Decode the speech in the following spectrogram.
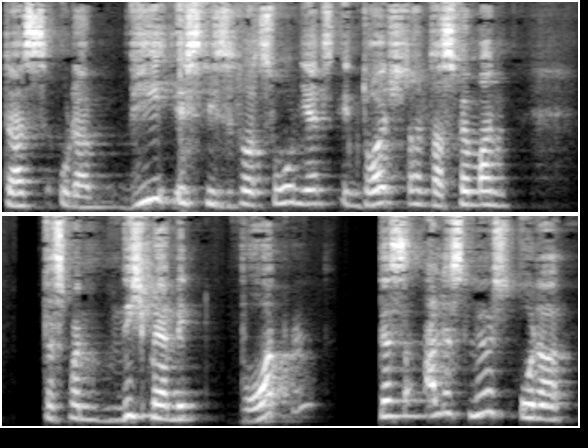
dass, oder wie ist die Situation jetzt in Deutschland, dass wenn man, dass man nicht mehr mit Worten das alles löst oder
